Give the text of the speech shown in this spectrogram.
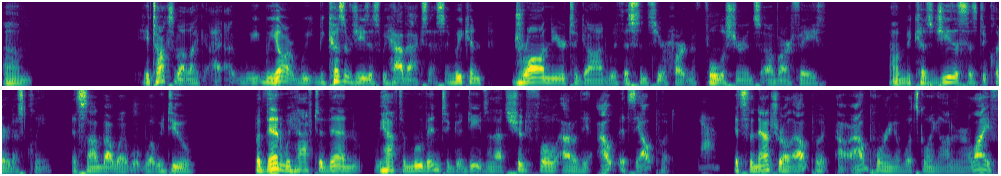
Um, he talks about like I- we we are we because of Jesus we have access and we can draw near to God with a sincere heart and a full assurance of our faith, um, because Jesus has declared us clean. It's not about what what we do, but then we have to then we have to move into good deeds, and that should flow out of the out. It's the output. Yeah. It's the natural output, our outpouring of what's going on in our life.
